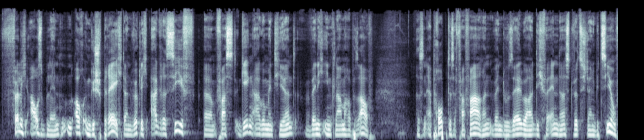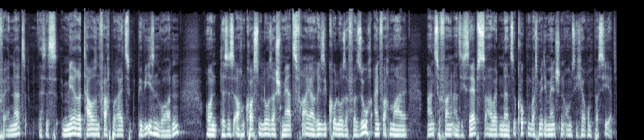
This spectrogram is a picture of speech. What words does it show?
völlig ausblenden und auch im Gespräch dann wirklich aggressiv, äh, fast gegenargumentierend, wenn ich ihnen klar mache, pass auf, das ist ein erprobtes Verfahren. Wenn du selber dich veränderst, wird sich deine Beziehung verändert. Das ist mehrere tausendfach bereits bewiesen worden. Und das ist auch ein kostenloser, schmerzfreier, risikoloser Versuch, einfach mal anzufangen, an sich selbst zu arbeiten, dann zu gucken, was mit den Menschen um sich herum passiert.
